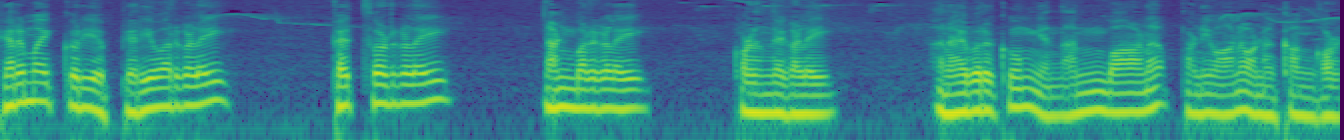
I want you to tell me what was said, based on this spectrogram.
பெருமைக்குரிய பெரியவர்களை பெற்றோர்களை நண்பர்களை குழந்தைகளை அனைவருக்கும் என் அன்பான பணிவான வணக்கங்கள்.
